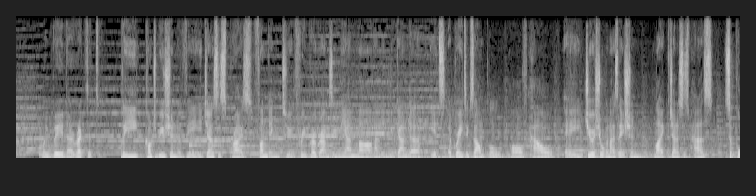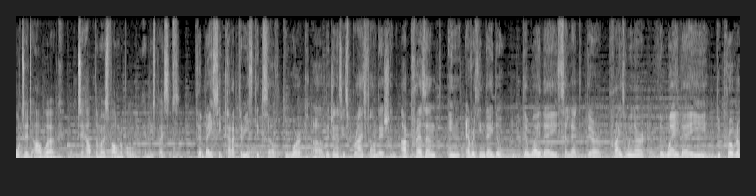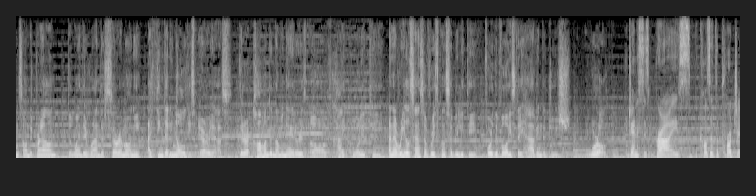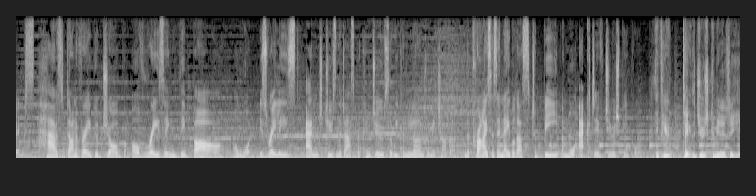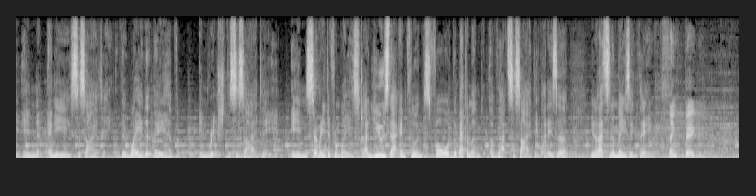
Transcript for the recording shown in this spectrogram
will be directed to. The contribution of the Genesis Prize funding to three programs in Myanmar and in Uganda, it's a great example of how a Jewish organization like Genesis has supported our work to help the most vulnerable in these places. The basic characteristics of the work of the Genesis Prize Foundation are present in everything they do. The way they select their prize winner, the way they do programs on the ground, the way they run the ceremony. I think that in all these areas, there are common denominators of high quality and a real sense of responsibility for the voice they have in the Jewish world. Genesis Prize, because of the projects, has done a very good job of raising the bar on what Israelis and Jews in the diaspora can do so we can learn from each other. The prize has enabled us to be a more active Jewish people. If you take the Jewish community in any society, the way that they have enriched the society in so many different ways and use that influence for the betterment of that society, that is a you know, that's an amazing thing. Think big,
